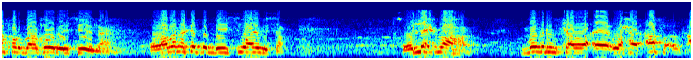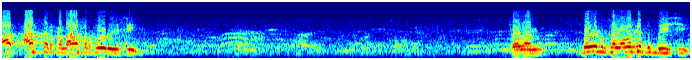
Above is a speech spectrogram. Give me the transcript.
أفر بانكور يسينا. لماذا كدن بيسي وايمسا واللح معها مغرب كال عصر كان عصر خوريسي طبعا مغرب كان لما كدن بيسي.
